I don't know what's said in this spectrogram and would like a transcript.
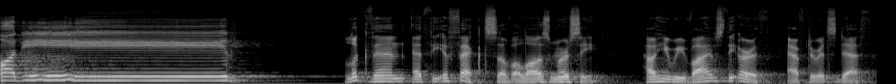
قدير Look then at the effects of Allah's mercy, how He revives the earth after its death.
